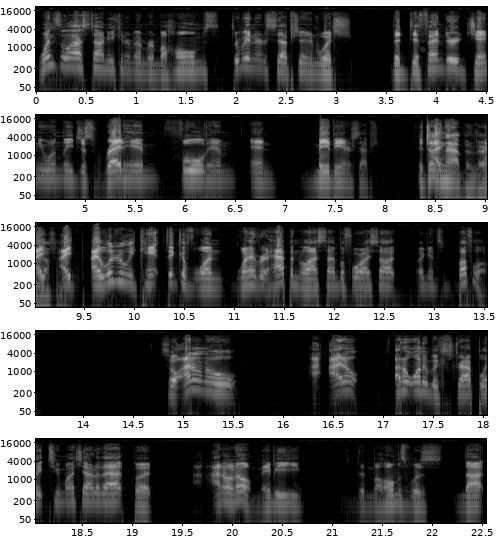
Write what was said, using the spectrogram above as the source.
when's the last time you can remember Mahomes threw an interception in which the defender genuinely just read him, fooled him, and made the interception? It doesn't happen very I, often. I, I literally can't think of one whenever it happened the last time before I saw it against Buffalo. So I don't know. I, I don't I don't want to extrapolate too much out of that, but I- I don't know. Maybe the Mahomes was not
